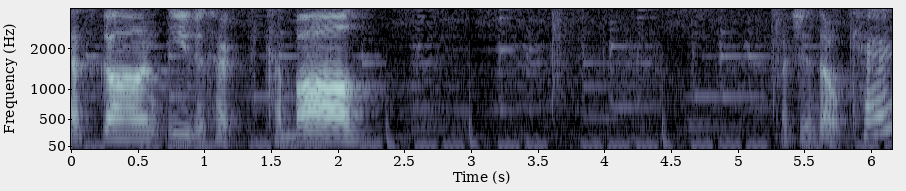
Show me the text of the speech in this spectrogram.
That's gone. You just hurt Cabal. Which is okay.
